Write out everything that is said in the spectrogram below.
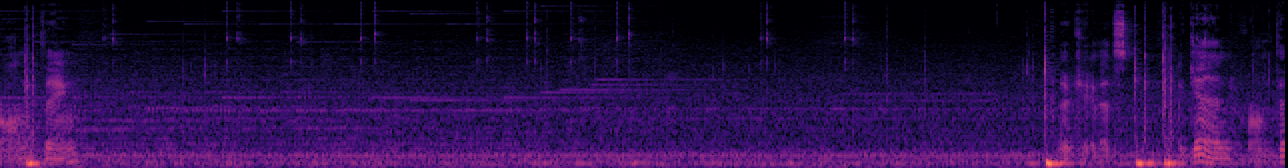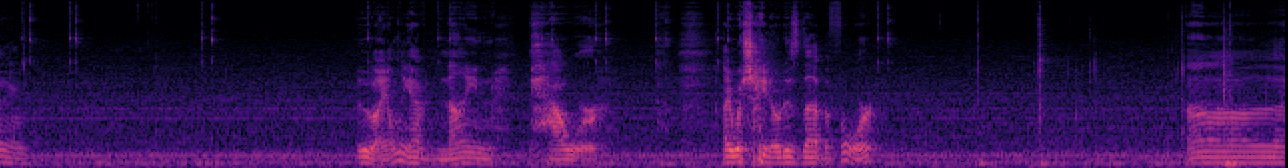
Wrong thing. Okay, that's again wrong thing. Ooh, I only have nine power. I wish I noticed that before. Uh,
